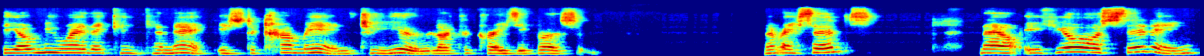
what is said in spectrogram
The only way they can connect is to come in to you like a crazy person. That makes sense? Now, if you're sitting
